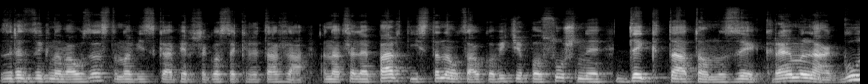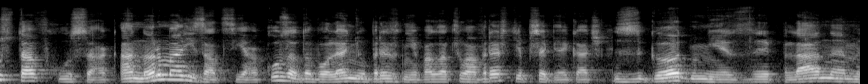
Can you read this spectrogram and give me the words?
zrezygnował ze stanowiska pierwszego sekretarza, a na czele partii stanął całkowicie posłuszny dyktatom z Kremla Gustaw Husak, a normalizacja ku zadowoleniu Breżniewa zaczęła wreszcie przebiegać zgodnie z planem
